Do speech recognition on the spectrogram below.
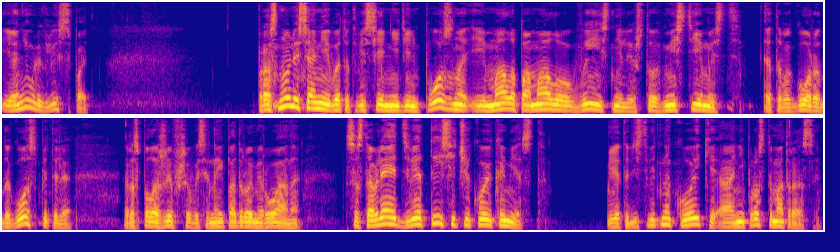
и они улеглись спать. Проснулись они в этот весенний день поздно и мало-помалу выяснили, что вместимость этого города-госпиталя, расположившегося на ипподроме Руана, составляет две тысячи койко-мест. И это действительно койки, а не просто матрасы.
